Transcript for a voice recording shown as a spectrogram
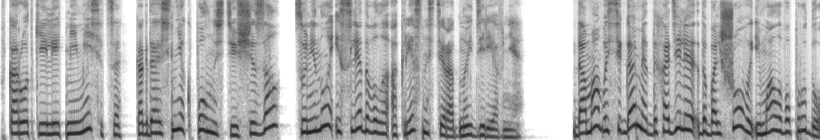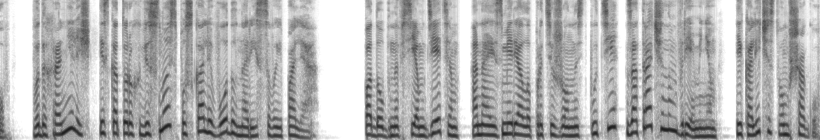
В короткие летние месяцы, когда снег полностью исчезал, Цунино исследовала окрестности родной деревни. Дома в Осигаме доходили до большого и малого прудов, водохранилищ, из которых весной спускали воду на рисовые поля. Подобно всем детям, она измеряла протяженность пути затраченным временем и количеством шагов.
